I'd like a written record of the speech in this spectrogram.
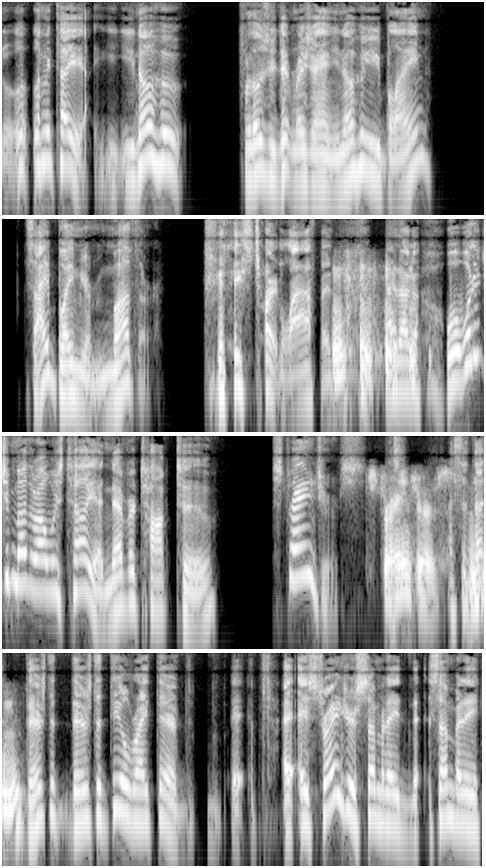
l- let me tell you. You know who? For those who didn't raise your hand, you know who you blame? So I blame your mother." and they start laughing, and I go, "Well, what did your mother always tell you? Never talk to strangers. Strangers. I said, that, mm-hmm. there's the there's the deal right there. A, a stranger, somebody somebody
